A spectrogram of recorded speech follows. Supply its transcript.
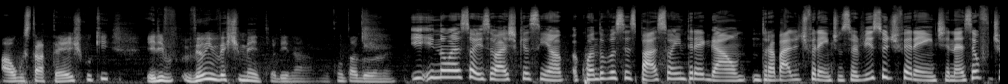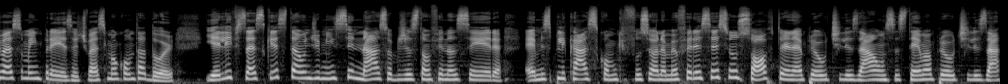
algo estratégico que ele vê o investimento ali na, no contador, né? E, e, não é só isso, eu acho que assim, ó, quando vocês passam a entregar um, um, trabalho diferente, um serviço diferente, né? Se eu tivesse uma empresa, eu tivesse um contador e ele fizesse questão de me ensinar sobre gestão financeira, é, me explicasse como que funciona, me oferecesse um software, né, para eu utilizar, um sistema para eu utilizar,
